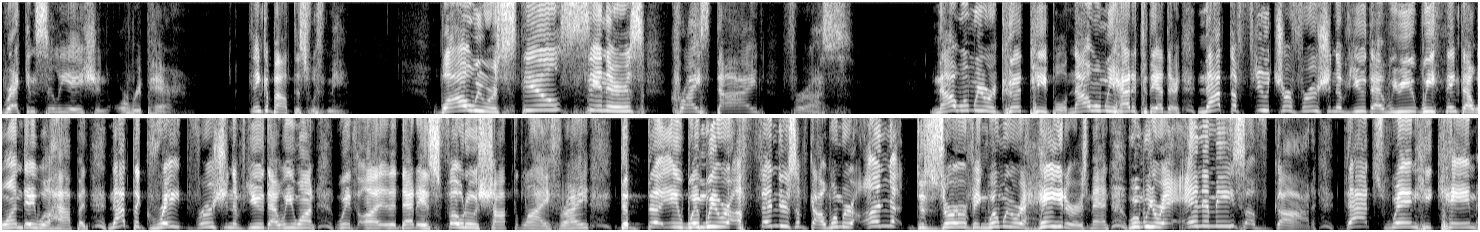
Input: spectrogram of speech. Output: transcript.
reconciliation or repair. Think about this with me. While we were still sinners, Christ died for us. Not when we were good people, not when we had it together, not the future version of you that we, we think that one day will happen, not the great version of you that we want with uh, that is photoshopped life, right? The, the, when we were offenders of God, when we were undeserving, when we were haters, man, when we were enemies of God, that's when He came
